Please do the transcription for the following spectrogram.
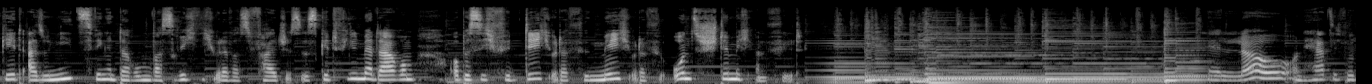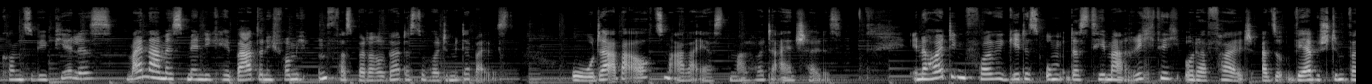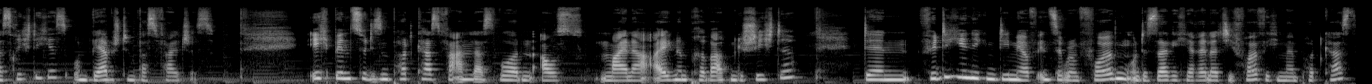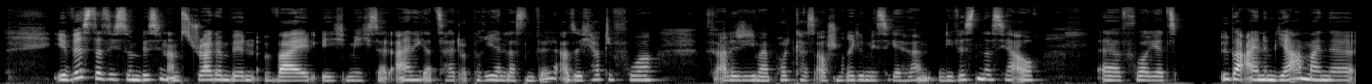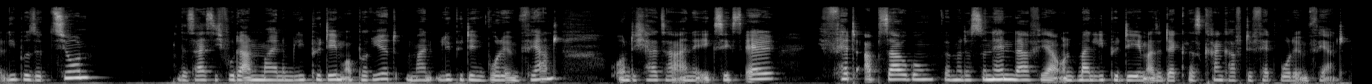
Es geht also nie zwingend darum, was richtig oder was falsch ist. Es geht vielmehr darum, ob es sich für dich oder für mich oder für uns stimmig anfühlt. Hallo und herzlich willkommen zu Be Peerless. Mein Name ist Mandy K. Barth und ich freue mich unfassbar darüber, dass du heute mit dabei bist. Oder aber auch zum allerersten Mal heute einschaltest. In der heutigen Folge geht es um das Thema richtig oder falsch, also wer bestimmt, was richtig ist und wer bestimmt, was falsch ist. Ich bin zu diesem Podcast veranlasst worden aus meiner eigenen privaten Geschichte. Denn für diejenigen, die mir auf Instagram folgen, und das sage ich ja relativ häufig in meinem Podcast, ihr wisst, dass ich so ein bisschen am Struggeln bin, weil ich mich seit einiger Zeit operieren lassen will. Also ich hatte vor, für alle, die meinen Podcast auch schon regelmäßiger hören, die wissen das ja auch, äh, vor jetzt über einem Jahr meine Liposuktion. Das heißt, ich wurde an meinem Lipödem operiert, mein Lipödem wurde entfernt und ich hatte eine XXL Fettabsaugung, wenn man das so nennen darf, ja, und mein Lipödem, also der, das krankhafte Fett wurde entfernt.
